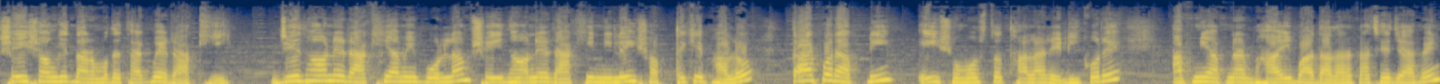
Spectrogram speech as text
সেই সঙ্গে তার মধ্যে থাকবে রাখি। যে ধরনের রাখি আমি বললাম, সেই ধরনের রাখি নিলেই সব থেকে ভালো। তারপর আপনি এই সমস্ত থালা রেডি করে আপনি আপনার ভাই বা দাদার কাছে যাবেন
